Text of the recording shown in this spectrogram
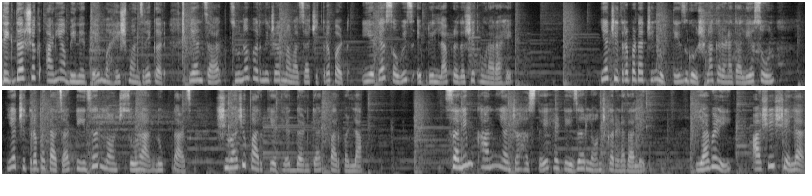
दिग्दर्शक आणि अभिनेते महेश मांजरेकर यांचा जुनं फर्निचर नावाचा चित्रपट येत्या सव्वीस एप्रिलला प्रदर्शित होणार आहे. या चित्रपटाची नुकतीच घोषणा करण्यात आली असून या चित्रपटाचा टीझर लॉन्च सोहळा नुकताच शिवाजी पार्क येथे दणक्यात पार पडला. सलीम खान यांच्या हस्ते हे टीझर लॉन्च करण्यात आले. यावेळी आशिष शेलार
